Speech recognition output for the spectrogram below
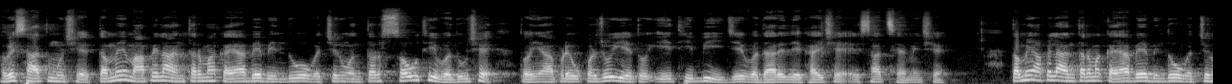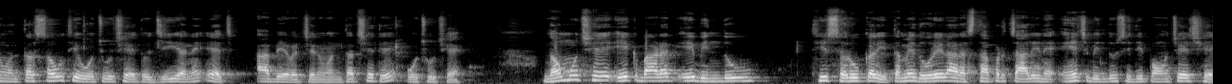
હવે સાતમું છે, તમે માપેલા અંતરમાં કયા બે બિંદુઓ વચ્ચેનું અંતર સૌથી વધુ છે? તો અહીંયા આપણે ઉપર જોઈએ તો એથી બી જે વધારે દેખાય છે, એ સાત સેમી છે. તમે આપેલા અંતરમાં કયા બે બિંદુઓ વચ્ચેનું અંતર સૌથી ઓછું છે, તો જી અને એચ આ બે વચ્ચેનું અંતર છે, તે ઓછું છે. નવમું છે, એક બાળક એ બિંદુથી શરૂ કરી તમે દોરેલા રસ્તા પર ચાલીને એચ બિંદુ સુધી પહોંચે છે.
